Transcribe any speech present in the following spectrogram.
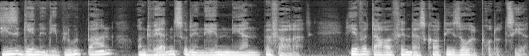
Diese gehen in die Blutbahn und werden zu den Nebennieren befördert. Hier wird daraufhin das Cortisol produziert.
